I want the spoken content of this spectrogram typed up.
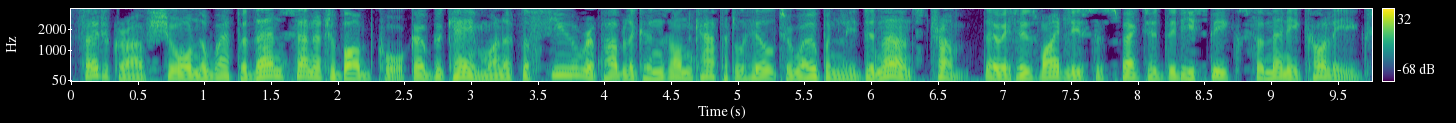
Photograph Shawn Thew Weapon then Senator Bob Corker became one of the few Republicans on Capitol Hill to openly denounce Trump, though it is widely suspected that he speaks for many colleagues.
